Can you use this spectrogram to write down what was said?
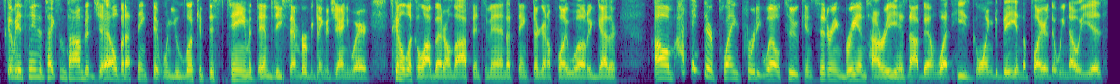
it's going to be a team that takes some time to gel. But I think that when you look at this team at the end of December, beginning of January, it's going to look a lot better on the offensive end. I think they're going to play well together. Um, I think they're playing pretty well too, considering Breein Tyree has not been what he's going to be and the player that we know he is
